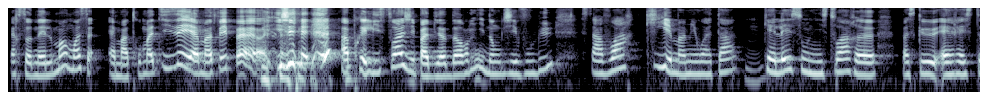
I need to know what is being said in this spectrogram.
personnellement, moi, ça, elle m'a traumatisée, elle m'a fait peur. Après l'histoire, j'ai pas bien dormi, donc j'ai voulu savoir qui est Mami Wata, mhm. quelle est son histoire, euh, parce qu'elle reste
